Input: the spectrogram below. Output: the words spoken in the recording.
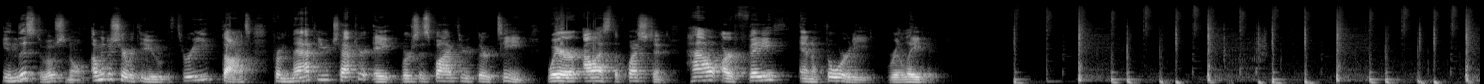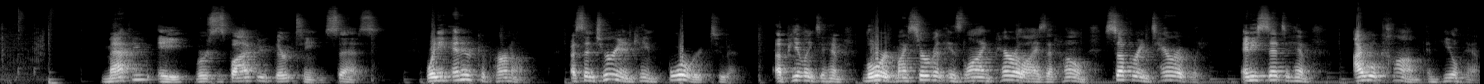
In this devotional, I'm going to share with you three thoughts from Matthew chapter 8, verses 5 through 13, where I'll ask the question How are faith and authority related? Matthew 8, verses 5 through 13 says, When he entered Capernaum, a centurion came forward to him, appealing to him, Lord, my servant is lying paralyzed at home, suffering terribly. And he said to him, I will come and heal him.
